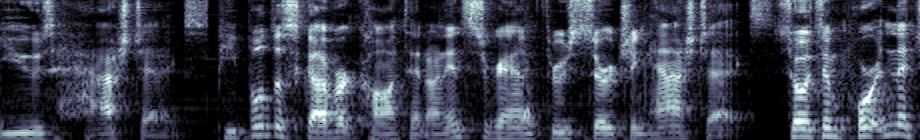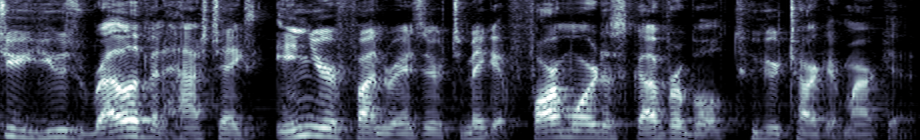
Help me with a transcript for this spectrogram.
use hashtags. People discover content on Instagram through searching hashtags. So it's important that you use relevant hashtags in your fundraiser to make it far more discoverable to your target market.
